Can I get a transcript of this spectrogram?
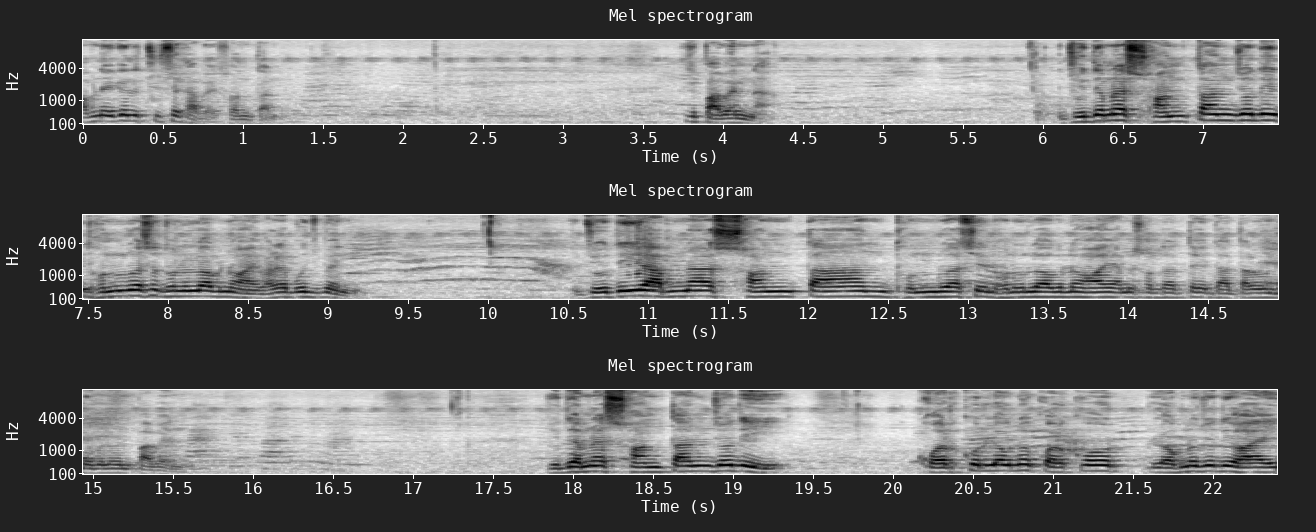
আপনি কিন্তু চুষে খাবে সন্তান। কি পাবেন না। যদি আপনার সন্তান যদি ধনুরাশে ধনুলগ্ন হয়, ভালো বুঝবেন। যদি আপনার সন্তান ধনুরাশি ধনুলগ্ন হয়, আপনি সন্তান থেকে দারুণ ডেভেলপমেন্ট পাবেন। যদি আপনার সন্তান যদি কর্কট লগ্ন কর্কট লগ্ন যদি হয়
